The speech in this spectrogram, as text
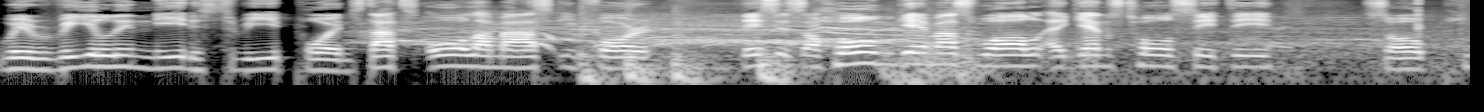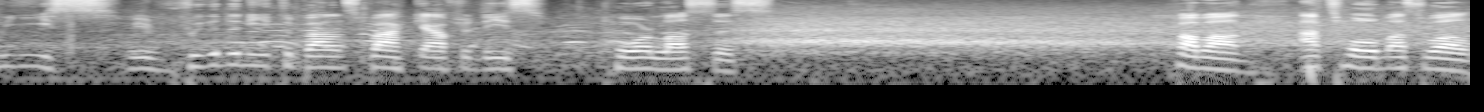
we really need three points. That's all I'm asking for. This is a home game as well against Hull City. So please, we really need to bounce back after these poor losses. Come on, at home as well.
